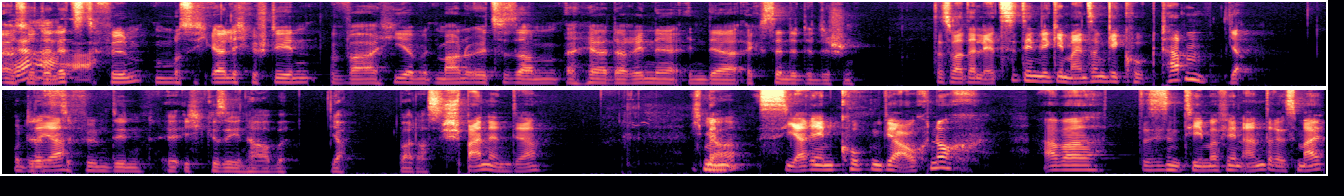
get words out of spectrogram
Also Ja. der letzte Film, muss ich ehrlich gestehen, war hier mit Manuel zusammen äh, Herr der Ringe in der Extended Edition. Das war der letzte, den wir gemeinsam geguckt haben. Ja. Und der ja. letzte Film, den äh, ich gesehen habe. Ja, war das. Spannend, ja. Ich meine, Ja. Serien gucken wir auch noch, aber das ist ein Thema für ein anderes Mal.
